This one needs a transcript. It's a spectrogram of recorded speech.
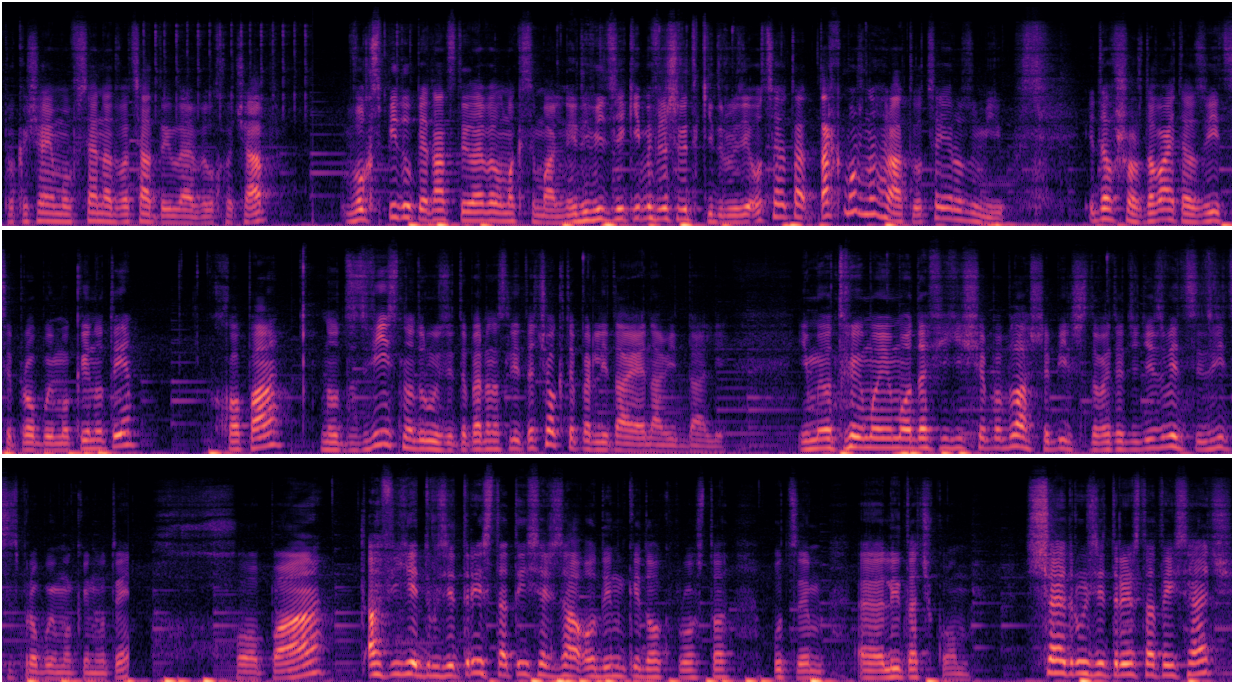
Прокачаємо все на 20-й левел хоча б. Вокспіду 15 левел максимальний. Дивіться, які ми вже швидкі, друзі. Оце та, так можна грати, оце я розумів. І да що ж, давайте звідси пробуємо кинути. Хопа. Ну, звісно, друзі, тепер у нас літачок тепер літає навіть далі. І ми отримуємо дофігіще бабла ще більше. Давайте тоді звідси, звідси спробуємо кинути. Хопа. Офігеть, друзі, 300 тисяч за один кидок просто у цим е, літачком. Ще, друзі, 300 тисяч.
